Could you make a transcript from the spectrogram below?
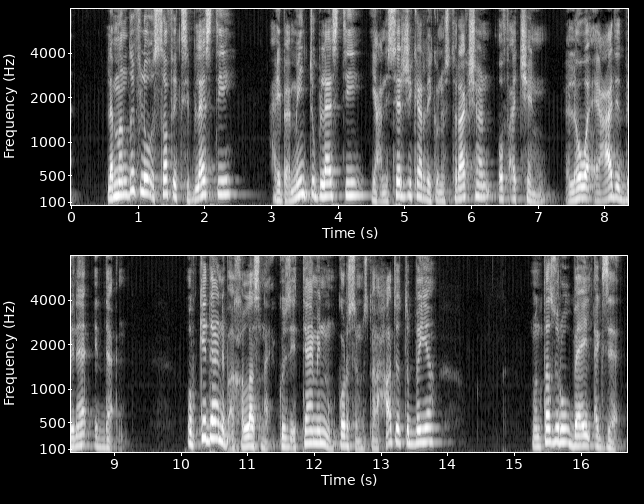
لما نضيف له ال suffix plasty هيبقى mentoplasty يعني reconstruction of a chin اللي هو إعادة بناء الدقن. وبكده نبقى خلصنا الجزء الثامن من كورس المصطلحات الطبية. وانتظروا باقي الأجزاء.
